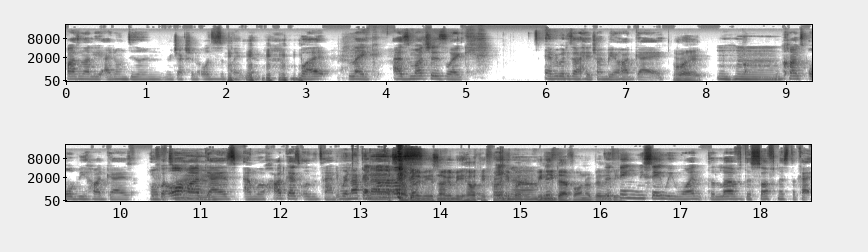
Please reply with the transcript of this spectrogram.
personally i don't deal in rejection or disappointment but like as much as like everybody's out here trying to be a hard guy right. Mm-hmm. we can't all be hard guys All if we're all hard guys and we're hard guys all the time We're not gonna. It's not gonna be. It's not gonna be healthy for anybody. know. we need that vulnerability. the vulnerability. thing we say we want the love the softness the kind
